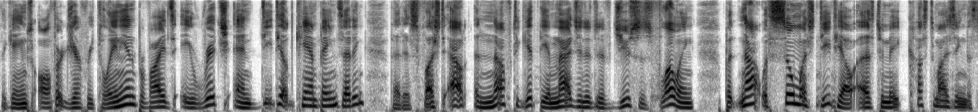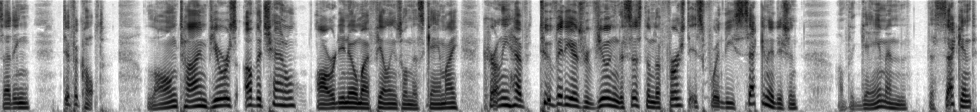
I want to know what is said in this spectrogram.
The game's author, Jeffrey Talanian, provides a rich and detailed campaign setting that is fleshed out enough to get the imaginative juices flowing, but not with so much detail as to make customizing the setting difficult. Longtime viewers of the channel already know my feelings on this game. I currently have two videos reviewing the system. The first is for the second edition of the game, and the second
